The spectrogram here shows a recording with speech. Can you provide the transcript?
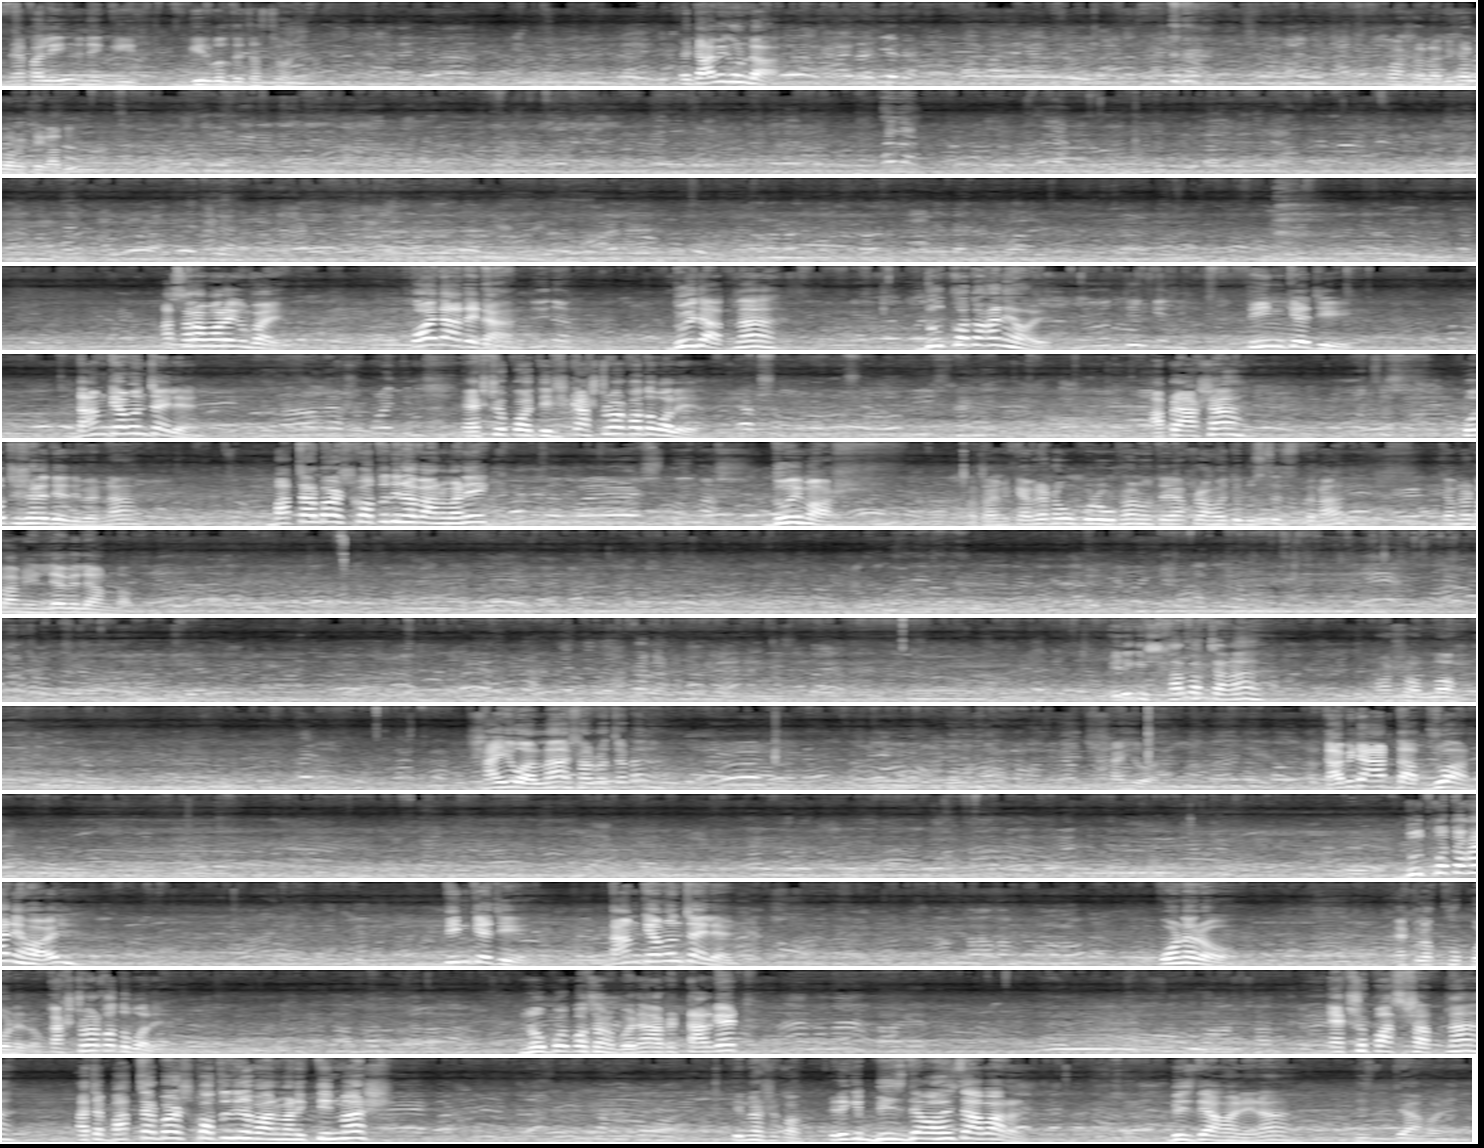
নেপালি অনেক গির। গির বলতে চাচ্ছে অনেক। গাবি গুন্ডা? মাশাল্লাহ বিশাল বড় একটা গাবি। আসসালামু আলাইকুম ভাই। কয় দাঁত এটা? দুই দাঁত। না? দুধ কতখানি হয়? তিন কেজি। দাম কেমন চাইলেন? একশো পঁয়ত্রিশ। কাস্টমার কত বলে? আপনার আশা? পঁচিশ। হলে দিয়ে দেবেন না? বাচ্চার বয়স কতদিন হবে আনুমানিক? দুই মাস। আচ্ছা আমি ক্যামেরাটা উপরে উঠানোতে আপনারা হয়তো বুঝতেছেন না। ক্যামেরাটা আমি লেভেলে আনলাম। এটা কি সার বাচ্চা না? মাশাল্লাহ শাহিওয়াল না সার বাচ্চাটা? শাহিওয়াল। গাবিটা আট দাঁত, জোয়ান। দুধ কতখানি হয়? তিন কেজি। দাম কেমন চাইলেন? পনেরো। এক লক্ষ পনেরো। কাস্টমার কত বলে? নব্বই, পঁচানব্বই, না? আপনার টার্গেট একশো পাঁচ, সাত, না? আচ্ছা বাচ্চার বয়স কতদিন হবে মানে তিন মাস? তিন মাসে কম। এটা কি বীজ দেওয়া হয়েছে আবার? বীজ দেওয়া হয়নি, না? বীজ দেওয়া হয়নি।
